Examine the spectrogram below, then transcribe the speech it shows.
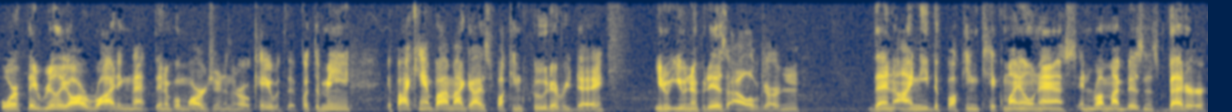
or if they really are riding that thin of a margin and they're okay with it. But to me, if I can't buy my guys fucking food every day, you know, even if it is Olive Garden, then I need to fucking kick my own ass and run my business better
